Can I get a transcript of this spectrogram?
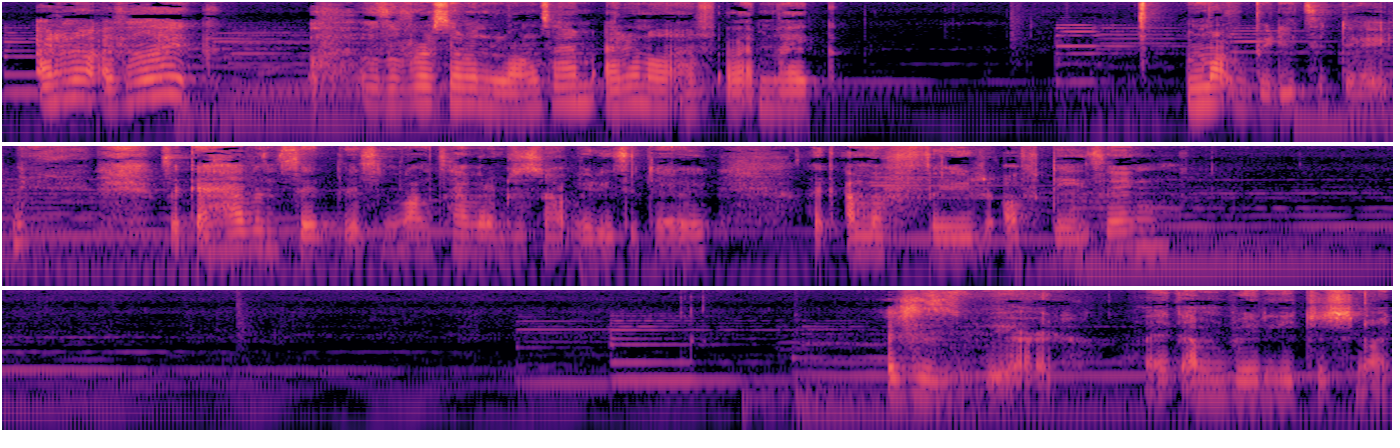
I don't know. I feel like it was the first time in a long time. I don't know. i I'm like I'm not ready to date. It's like I haven't said this in a long time, but I'm just not ready to date. Like I'm afraid of dating. It's just weird. Like I'm really just not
